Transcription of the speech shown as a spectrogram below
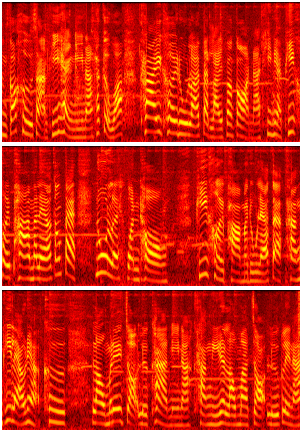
นก็คือสถานที่แห่งนี้นะ ถ้าเกิดว่าใครเคยดูร้อยแปดไลฟ์มาก่อนนะ ที่เนี่ยพี่เคยพามาแล้วตั้งแต่นู่นเลยวันทอง พี่เคยพามาดูแล้ว แต่ครั้งที่แล้วเนี่ยคือเราไม่ได้เจาะลึกขนาดนี้นะ ครั้งนี้เนี่ยเรามาเจาะลึกเลยนะ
